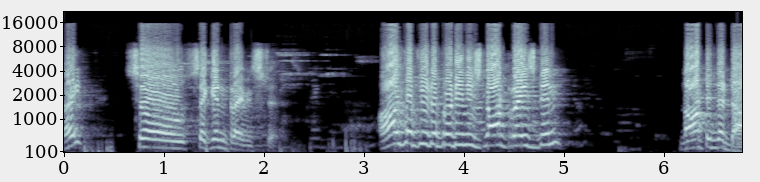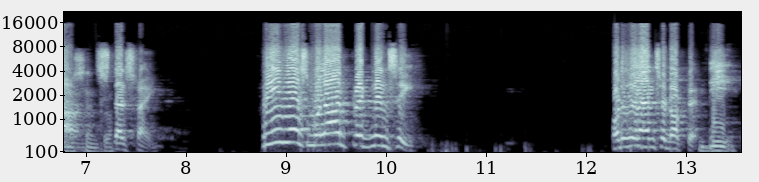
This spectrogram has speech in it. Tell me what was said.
right so second trimester Alpha fetoprotein is not raised in, not in the dance. Dance, That's right. Previous molar pregnancy. What is your answer, doctor? B.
